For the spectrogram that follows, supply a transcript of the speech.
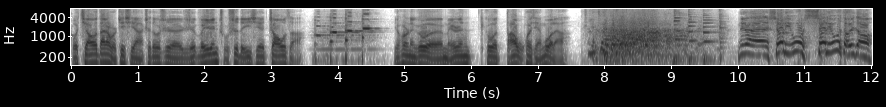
我教大家伙这些啊，这都是人为人处事的一些招子啊。一会儿呢，给我每个人给我打五块钱过来啊。那个小礼物，小礼物走一走。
